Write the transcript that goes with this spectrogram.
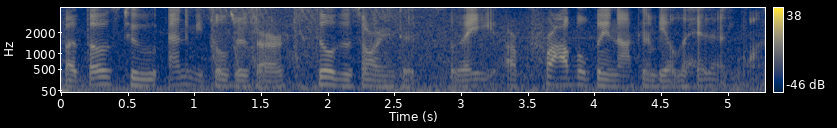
But those two enemy soldiers are still disoriented, so they are probably not going to be able to hit anyone.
